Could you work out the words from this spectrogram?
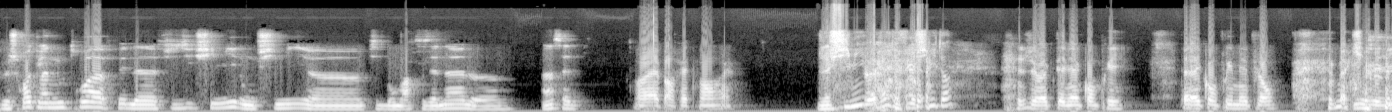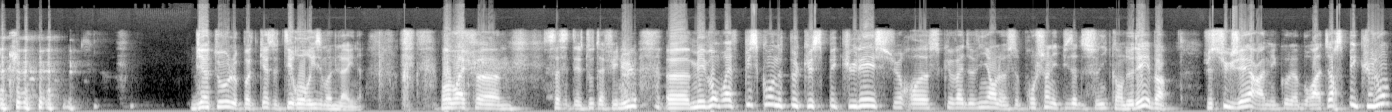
Je crois que l'un de nous trois a fait de la physique-chimie, donc chimie, euh, petite bombe artisanale. Euh... Hein, ça... Ouais, parfaitement. Ouais. De la chimie? Ah bon, t'as fait de la chimie, toi? Je vois que t'as bien compris. T'avais compris mes plans Bientôt le podcast de terrorisme online. bon bref, euh, ça c'était tout à fait nul. Euh, mais bon bref, puisqu'on ne peut que spéculer sur euh, ce que va devenir le, ce prochain épisode de Sonic en 2D, eh ben, je suggère à mes collaborateurs, spéculons,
